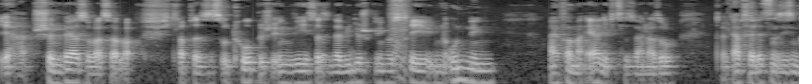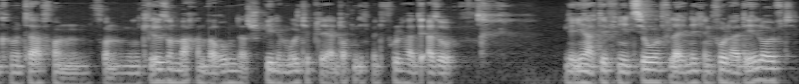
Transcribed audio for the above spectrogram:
Ja, schön wäre sowas, aber ich glaube, das ist utopisch. Irgendwie ist das in der Videospielindustrie ein Unding, einfach mal ehrlich zu sein. Also da gab es ja letztens diesen Kommentar von, von den Killzone-Machern, warum das Spiel im Multiplayer doch nicht mit Full HD, also je nach Definition vielleicht nicht in Full HD läuft.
